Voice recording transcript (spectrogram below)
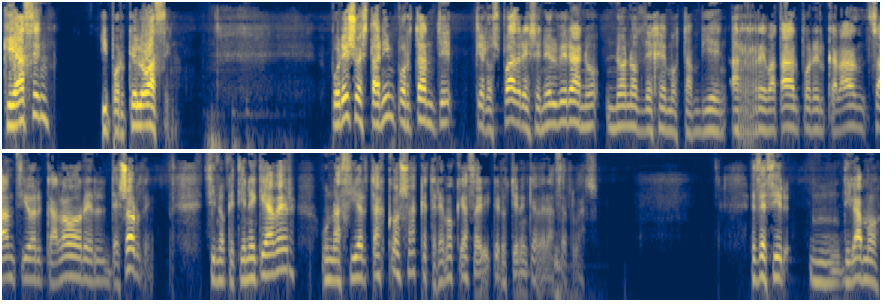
¿Qué hacen y por qué lo hacen? Por eso es tan importante que los padres en el verano no nos dejemos también arrebatar por el cansancio, el calor, el desorden, sino que tiene que haber unas ciertas cosas que tenemos que hacer y que nos tienen que haber hacerlas. Es decir, mm, digamos,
